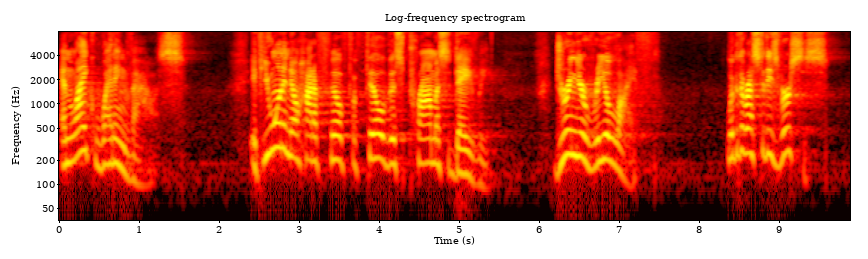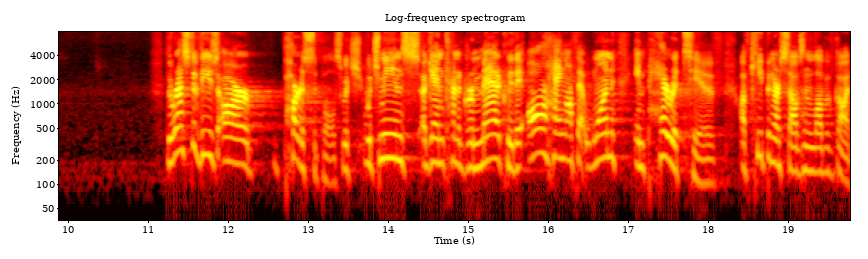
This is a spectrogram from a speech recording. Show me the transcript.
And like wedding vows, if you want to know how to fulfill this promise daily during your real life, look at the rest of these verses. The rest of these are participles, which, which means, again, kind of grammatically, they all hang off that one imperative of keeping ourselves in the love of God.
